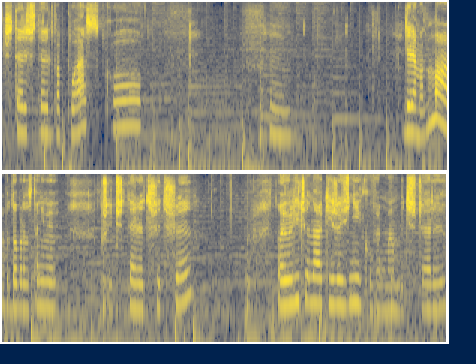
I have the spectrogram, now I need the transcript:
4-4-2 płasko, Hmm. Dylemat ma, bo dobra, zostaniemy przy 4-3-3. No i liczę na jakichś rzeźników, jak mam być szczery.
